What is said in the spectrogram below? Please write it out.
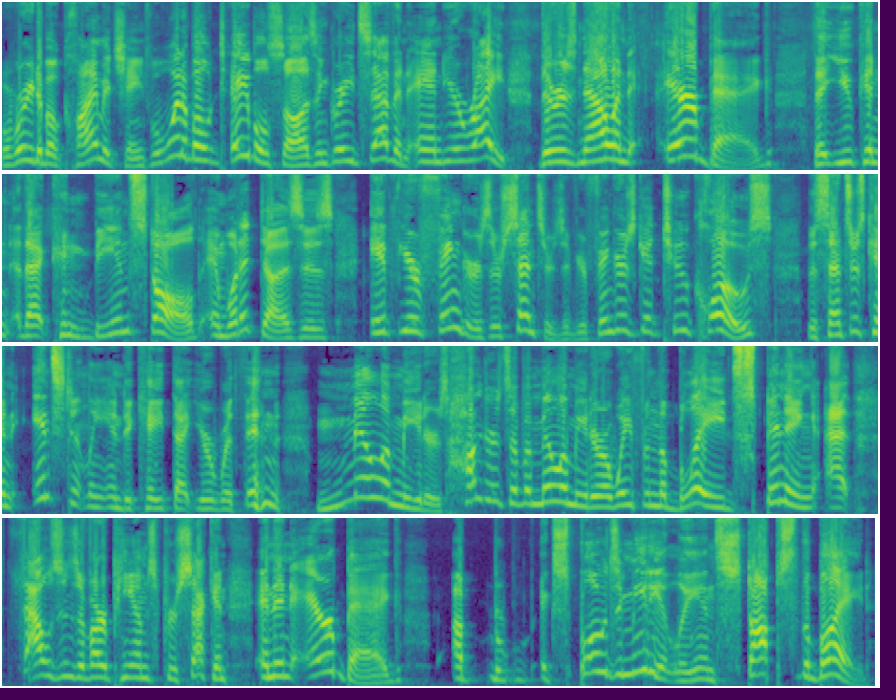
we're worried about climate change. Well, what about table saws in grade seven? And you're right, there is now an airbag that you can that can be installed, and what it does is if your fingers are sensors, if your fingers get too close, the sensors can instantly indicate that you're within millimeters, hundreds of a millimeter away from the blade, spinning at thousands of RPMs per second, and an airbag uh, explodes immediately and stops the blade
